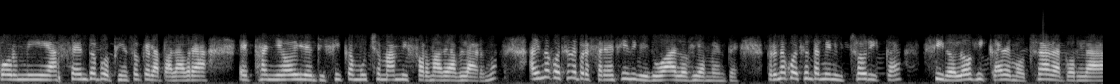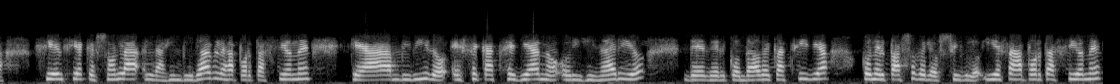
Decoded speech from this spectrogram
por mi acento, pues pienso que la palabra español identifica mucho más mi forma de hablar, ¿no? Hay una cuestión de preferencia individual, obviamente, pero una cuestión también histórica, filológica, demostrada por la ciencia, que son las indudables aportaciones que han vivido ese castellano originario del condado de Castilla con el paso de los siglos, y esas aportaciones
